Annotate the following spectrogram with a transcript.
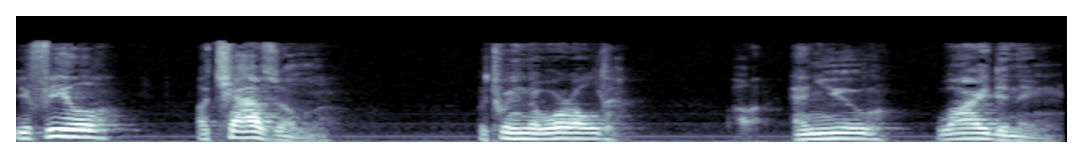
You feel a chasm between the world and you widening.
